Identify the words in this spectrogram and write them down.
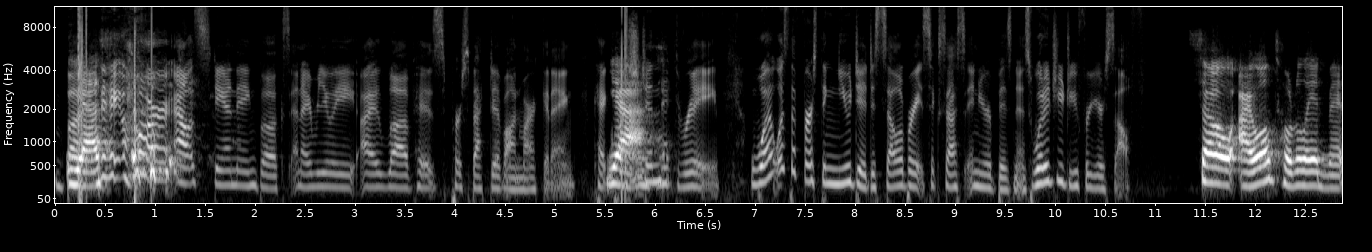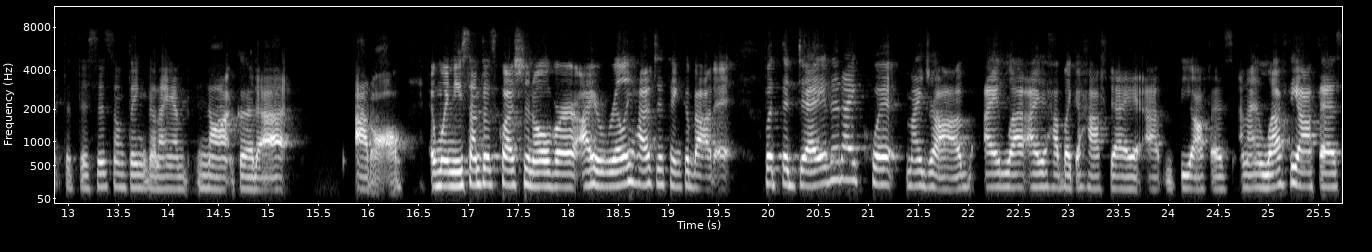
but yes. they are outstanding books and i really i love his perspective on marketing. Okay yeah. question three. What was the first thing you did to celebrate success in your business? What did you do for yourself? So i will totally admit that this is something that i am not good at at all. And when you sent this question over i really had to think about it but the day that I quit my job, I I had like a half day at the office and I left the office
